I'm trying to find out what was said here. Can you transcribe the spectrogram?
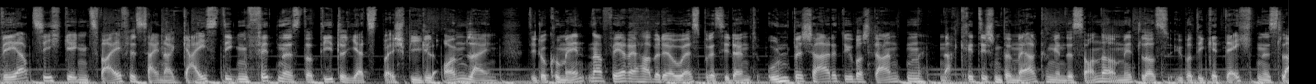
wehrt sich gegen Zweifel seiner geistigen Fitness. Der Titel jetzt bei Spiegel Online. Die Dokumentenaffäre habe der US-Präsident unbeschadet überstanden. Nach kritischen Bemerkungen des Sonderermittlers über die Gedächtnisleistung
